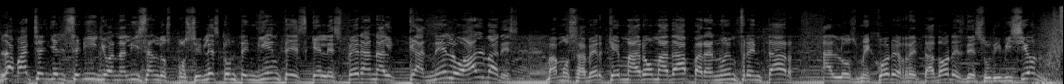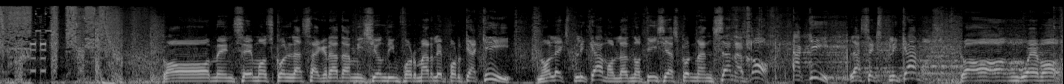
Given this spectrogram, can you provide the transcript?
La Bacha y el Cerillo analizan los posibles contendientes que le esperan al Canelo Álvarez. Vamos a ver qué maroma da para no enfrentar a los mejores retadores de su división. Comencemos con la sagrada misión de informarle porque aquí no le explicamos las noticias con manzanas, no, aquí las explicamos con huevos.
